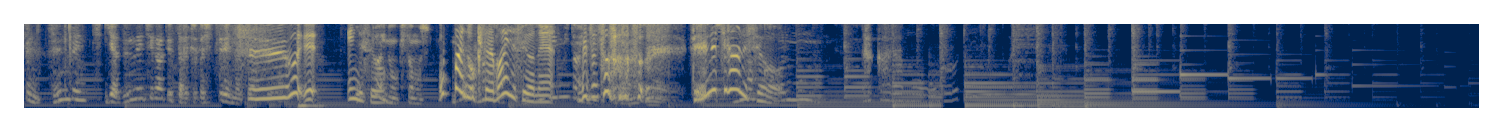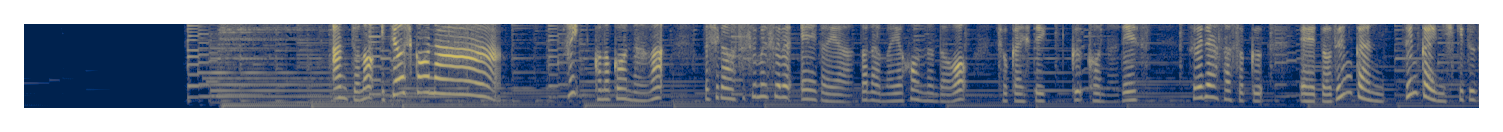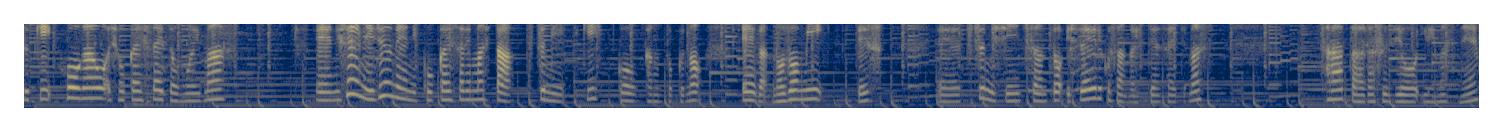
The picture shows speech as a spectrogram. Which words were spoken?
かに全然いや全然違うって言ったらちょっと失礼になっちゃうすごいえいいんですよ。おっぱいの大きさもおっぱいの大きさやばいですよね。別にそうそうそうそう。全然違うんですよアンチョの一押しコーナーはい、このコーナーは私がおすすめする映画やドラマや本などを紹介していくコーナーです。それでは早速、えっ、ー、と、前回、前回に引き続き、邦画を紹介したいと思います。えー、2020年に公開されました、堤幸彦監督の映画、のぞみです。えー、堤真一さんと石田ゆり子さんが出演されてます。さらっとあらすじを言いますね。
